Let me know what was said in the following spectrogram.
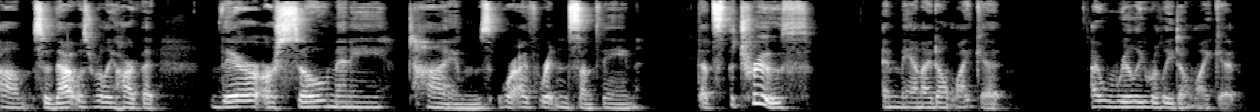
um, so that was really hard but there are so many times where I've written something that's the truth, and man, I don't like it. I really, really don't like it.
